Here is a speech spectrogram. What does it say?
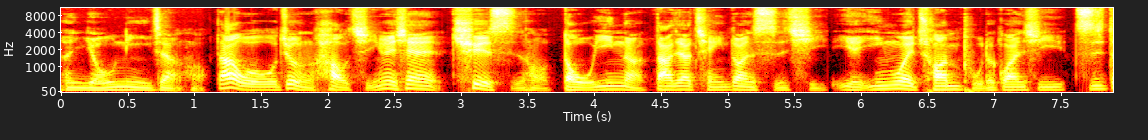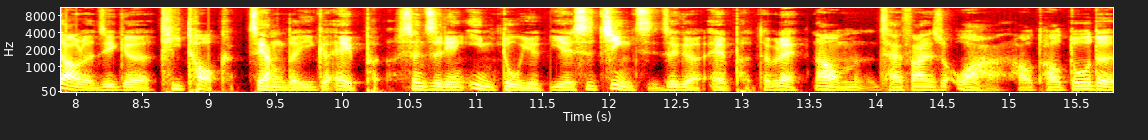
很油腻这样哈，当然我我就。很好奇，因为现在确实哈，抖音呢，大家前一段时期也因为川普的关系，知道了这个 TikTok 这样的一个 app，甚至连印度也也是禁止这个 app，对不对？那我们才发现说，哇，好好多的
